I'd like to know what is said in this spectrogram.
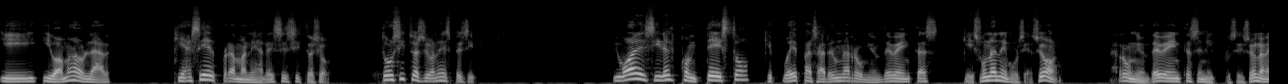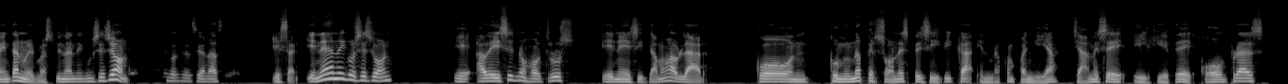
y, vamos a hablar qué hacer para manejar esa situación. Dos situaciones específicas. Y voy a decir el contexto que puede pasar en una reunión de ventas, que es una negociación. La reunión de ventas en el proceso de la venta no es más que una negociación. Negociación, así es. Y en esa negociación, eh, a veces nosotros eh, necesitamos hablar con, con una persona específica en una compañía, llámese el jefe de compras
